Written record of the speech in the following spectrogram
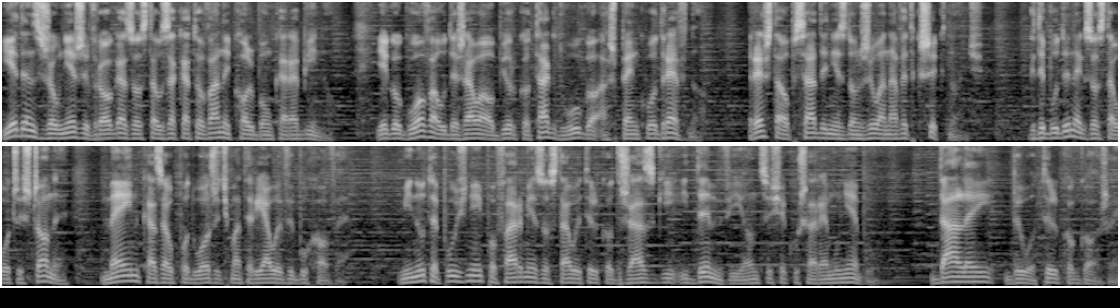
Jeden z żołnierzy wroga został zakatowany kolbą karabinu. Jego głowa uderzała o biurko tak długo, aż pękło drewno. Reszta obsady nie zdążyła nawet krzyknąć. Gdy budynek został oczyszczony, Maine kazał podłożyć materiały wybuchowe. Minutę później po farmie zostały tylko drzazgi i dym wijący się ku szaremu niebu. Dalej było tylko gorzej.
